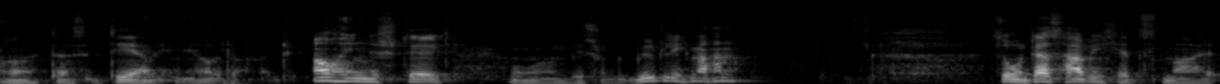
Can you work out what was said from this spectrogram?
Oh, das, der habe ich mir heute natürlich auch hingestellt. Wollen wir ein bisschen gemütlich machen. So, und das habe ich jetzt mal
